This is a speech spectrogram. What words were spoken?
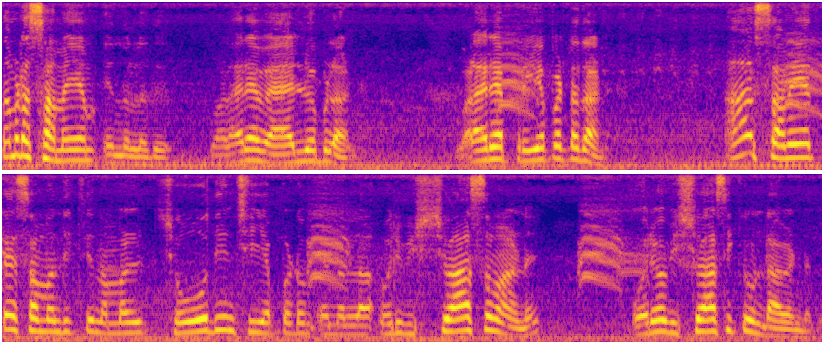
നമ്മുടെ സമയം എന്നുള്ളത് വളരെ വാല്യുവബിളാണ് വളരെ പ്രിയപ്പെട്ടതാണ്. ആ സമയത്തെ സംബന്ധിച്ച് നമ്മൾ ചോദ്യം ചെയ്യപ്പെടും എന്നുള്ള ഒരു വിശ്വാസമാണ് ഓരോ വിശ്വാസിക്കും ഉണ്ടാവേണ്ടത്.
